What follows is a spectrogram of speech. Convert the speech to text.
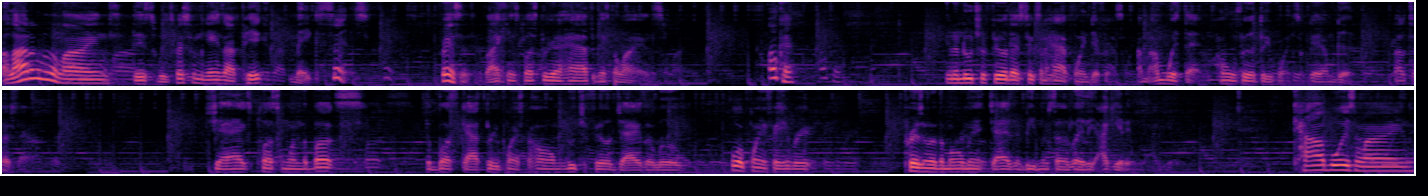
A lot of the lines this week, especially from the games I pick, make sense. For instance, Vikings plus three and a half against the Lions. Okay. Okay. In a neutral field, that's six and a half point difference. I'm, I'm with that. Home field, three points. Okay, I'm good. Not a touchdown. Jags plus one the Bucs. The Bucs got three points for home. Neutral field, Jags are a little four point favorite. Prisoner of the moment. Jags have beaten themselves lately. I get it. Cowboys line,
